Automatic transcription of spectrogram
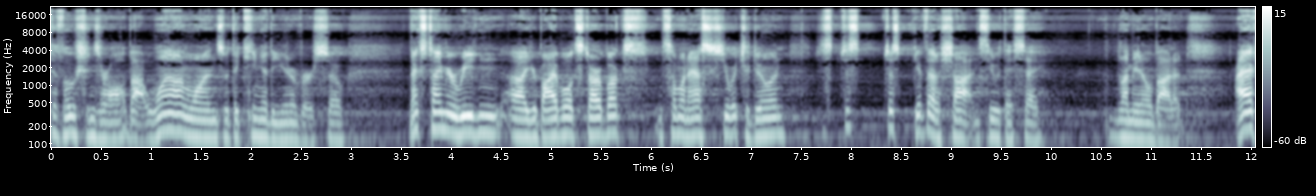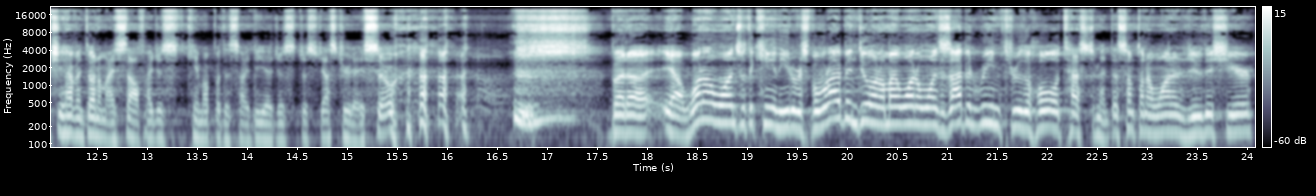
devotions are all about one on ones with the King of the universe. So, next time you're reading uh, your Bible at Starbucks and someone asks you what you're doing, just, just, just give that a shot and see what they say. Let me know about it. I actually haven't done it myself. I just came up with this idea just, just yesterday. So. But uh, yeah, one on ones with the King of the universe. But what I've been doing on my one on ones is I've been reading through the whole Old Testament. That's something I wanted to do this year.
